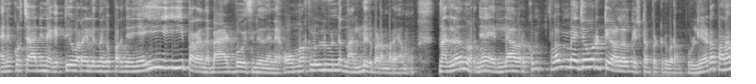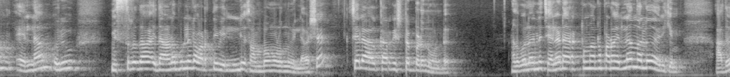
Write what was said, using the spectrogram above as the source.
അതിനെക്കുറിച്ച് ആരും നെഗറ്റീവ് പറയില്ലെന്നൊക്കെ പറഞ്ഞു കഴിഞ്ഞാൽ ഈ ഈ പറയുന്ന ബാഡ് ബോയ്സിന്റെ തന്നെ ഒമർ ലുലുവിന്റെ നല്ലൊരു പടം പറയാമോ? നല്ലതെന്ന് പറഞ്ഞാൽ എല്ലാവർക്കും മെജോറിറ്റി ആളുകൾക്ക് ഇഷ്ടപ്പെട്ടൊരു പടം. പുള്ളിയുടെ പടം എല്ലാം ഒരു മിശ്രിത ഇതാണ് പുള്ളിയുടെ പടത്തിൽ വലിയ സംഭവങ്ങളൊന്നുമില്ല. പക്ഷേ ചില ആൾക്കാർക്ക് ഇഷ്ടപ്പെടുന്നുമുണ്ട്. അതുപോലെ തന്നെ ചില ഡയറക്ടർമാരുടെ പടം എല്ലാം നല്ലതായിരിക്കും. അത്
